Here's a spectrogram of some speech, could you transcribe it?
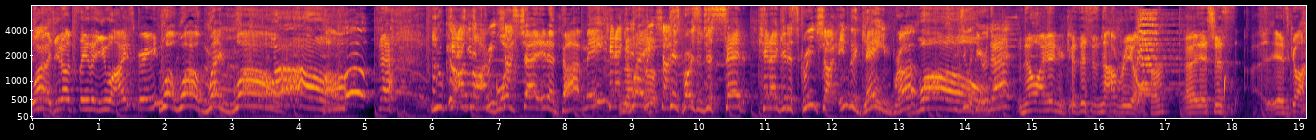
What? You don't see the UI screen? Whoa, whoa, wait, whoa! Oh! Huh? You Can I can get a unlock screenshot? voice chat and adopt me? Can I get a Wait, screenshot? this person just said, can I get a screenshot in the game, bruh? Whoa! Did you hear that? No, I didn't, because this is not real. Huh? Uh, it's just, it's gone.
